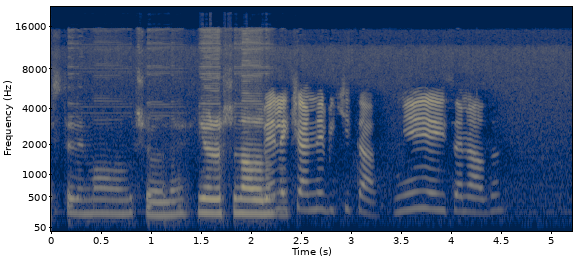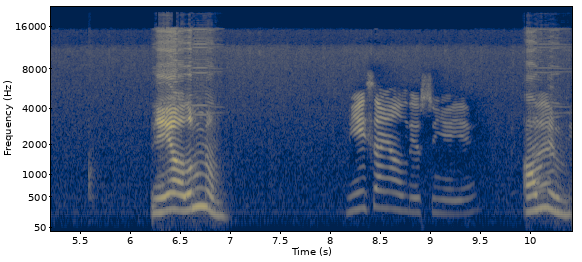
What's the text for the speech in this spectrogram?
istediğimi al şöyle. Yarısını alalım. Böyle kendine bir kit al. Niye yayı sen aldın? Niye alınmıyor mu? Niye sen alıyorsun yayı? Almıyor mu?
